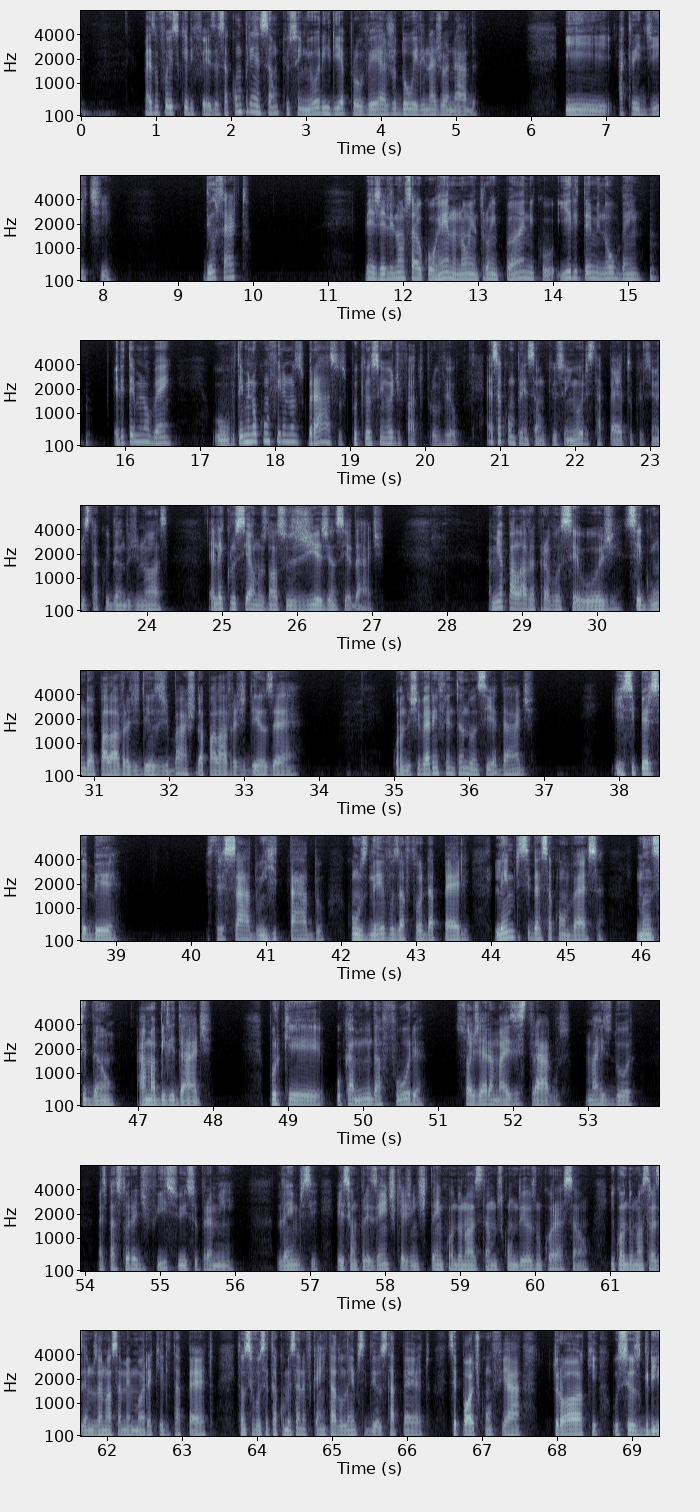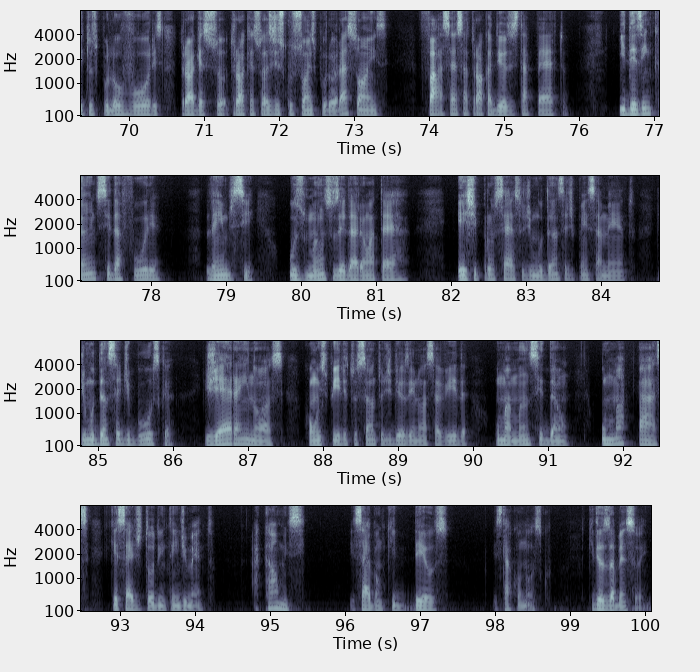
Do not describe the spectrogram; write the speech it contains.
Mas não foi isso que ele fez. Essa compreensão que o Senhor iria prover ajudou ele na jornada. E acredite, deu certo. Veja, ele não saiu correndo, não entrou em pânico e ele terminou bem. Ele terminou bem. O, terminou com o filho nos braços, porque o Senhor de fato proveu. Essa compreensão que o Senhor está perto, que o Senhor está cuidando de nós, ela é crucial nos nossos dias de ansiedade. A minha palavra para você hoje, segundo a palavra de Deus e debaixo da palavra de Deus, é: quando estiver enfrentando ansiedade e se perceber estressado, irritado, com os nervos à flor da pele, lembre-se dessa conversa, mansidão, amabilidade. Porque o caminho da fúria só gera mais estragos, mais dor. Mas, pastor, é difícil isso para mim. Lembre-se, esse é um presente que a gente tem quando nós estamos com Deus no coração e quando nós trazemos a nossa memória que Ele está perto. Então, se você está começando a ficar irritado, lembre-se, Deus está perto. Você pode confiar. Troque os seus gritos por louvores, troque, sua, troque as suas discussões por orações. Faça essa troca, Deus está perto. E desencante-se da fúria. Lembre-se, os mansos herdarão a terra. Este processo de mudança de pensamento, de mudança de busca, gera em nós, com o Espírito Santo de Deus em nossa vida, uma mansidão, uma paz que excede todo entendimento. Acalme-se e saibam que Deus está conosco. Que Deus os abençoe.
